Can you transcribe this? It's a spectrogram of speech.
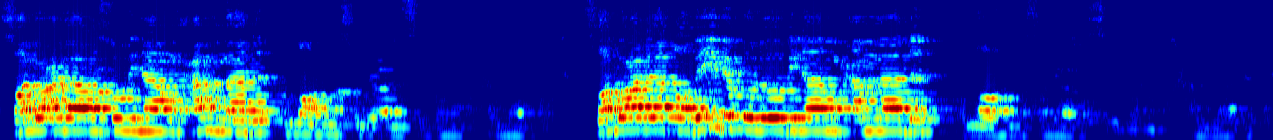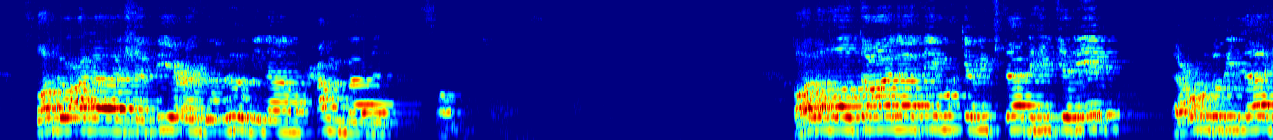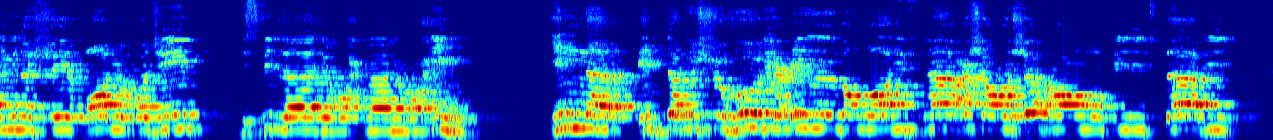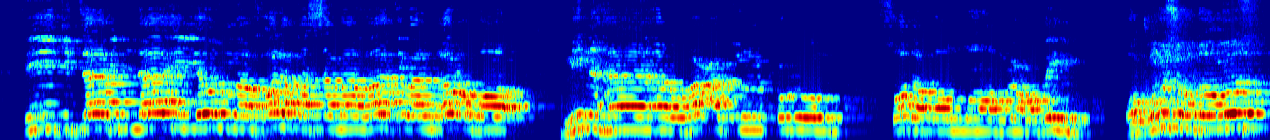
صلوا على رسولنا محمد اللهم صل على سيدنا محمد صلوا على طبيب قلوبنا محمد اللهم صل على سيدنا محمد صلوا على شفيع ذنوبنا محمد صلوا قال الله تعالى في محكم كتابه الكريم أعوذ بالله من الشيطان الرجيم بسم الله الرحمن الرحيم إن عدة الشهور عند الله اثنا عشر شهرا في كتاب في كتاب الله يوم خلق السماوات والأرض منها أربعة حرم صدق الله العظيم Okumuş olduğumuz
